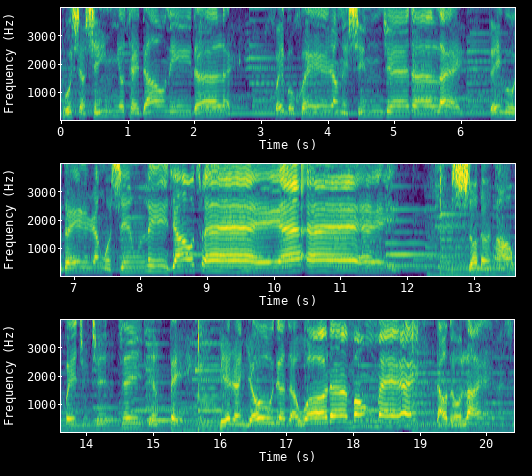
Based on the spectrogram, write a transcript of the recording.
不小心又踩到你的泪，会不会让你心觉得累？对不对？让我心里交瘁。说的宝贝就借这点背。别人有的，在我的梦寐，到头来还是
